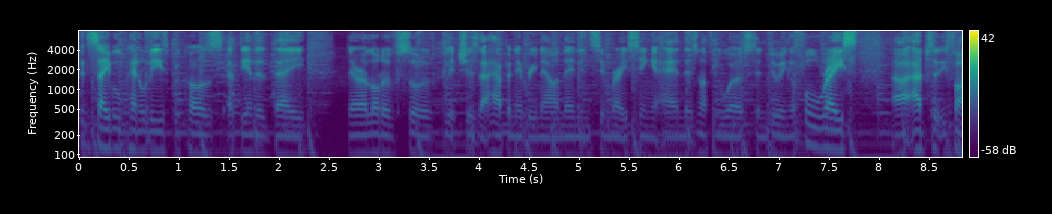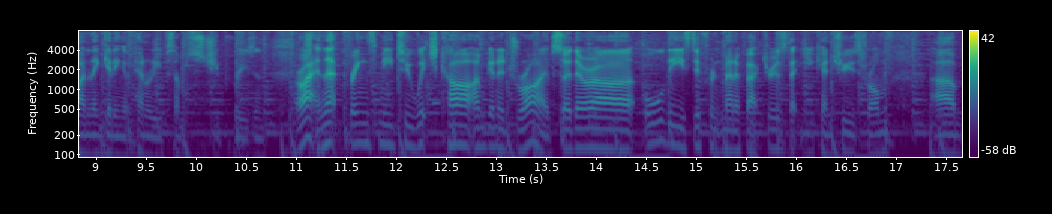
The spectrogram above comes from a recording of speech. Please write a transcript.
Disable penalties because at the end of the day, there are a lot of sort of glitches that happen every now and then in sim racing, and there's nothing worse than doing a full race uh, absolutely fine and then getting a penalty for some stupid reason. All right, and that brings me to which car I'm going to drive. So there are all these different manufacturers that you can choose from. Um,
